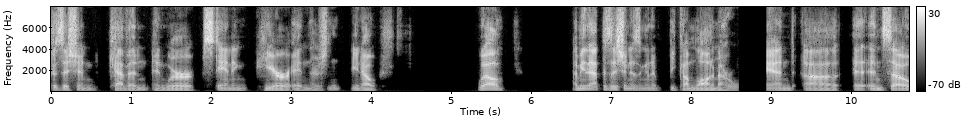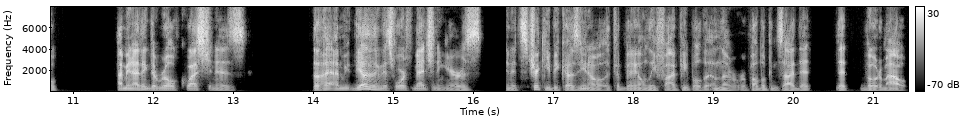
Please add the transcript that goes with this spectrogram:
position, Kevin, and we're standing here. And there's, you know, well, I mean, that position isn't going to become law no matter what. And, uh, and so I mean, I think the real question is, uh, I mean, the other thing that's worth mentioning here is, and it's tricky because, you know, it could be only five people on the Republican side that, that vote him out.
